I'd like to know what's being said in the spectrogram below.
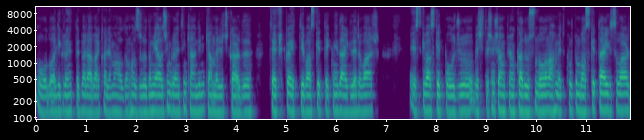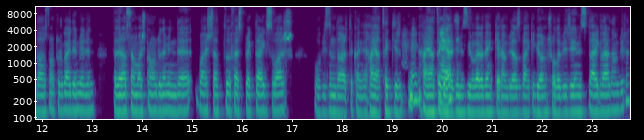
oğlu Ali Granit'le beraber kaleme aldım, hazırladım. Yalçın Granit'in kendi imkanlarıyla çıkardığı, tefrika ettiği basket tekniği dergileri var. Eski basketbolcu Beşiktaş'ın şampiyon kadrosunda olan Ahmet Kurt'un basket dergisi var. Daha sonra Turgay Demirel'in federasyon başkanlığı döneminde başlattığı Fast Break dergisi var. O bizim de artık hani hayata gir hayata evet. geldiğimiz yıllara denk gelen biraz belki görmüş olabileceğimiz dergilerden biri.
